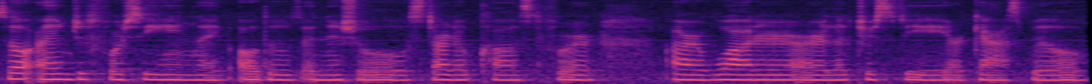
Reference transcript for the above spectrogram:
So I'm just foreseeing like all those initial startup costs for our water, our electricity, our gas bill.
